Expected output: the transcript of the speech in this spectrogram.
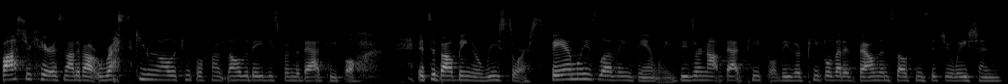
Foster care is not about rescuing all the people from all the babies from the bad people. It's about being a resource. Families loving families. These are not bad people. These are people that have found themselves in situations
